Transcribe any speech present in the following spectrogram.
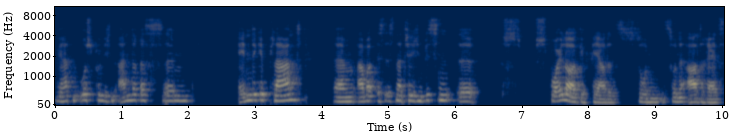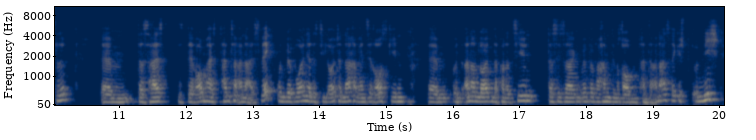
Wir hatten ursprünglich ein anderes ähm, Ende geplant, ähm, aber es ist natürlich ein bisschen äh, Spoiler gefährdet, so, so eine Art Rätsel. Ähm, das heißt, der Raum heißt Tante Anna ist weg und wir wollen ja, dass die Leute nachher, wenn sie rausgehen ähm, und anderen Leuten davon erzählen, dass sie sagen, wir, wir haben den Raum Tante Anna ist weggespielt und nicht,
